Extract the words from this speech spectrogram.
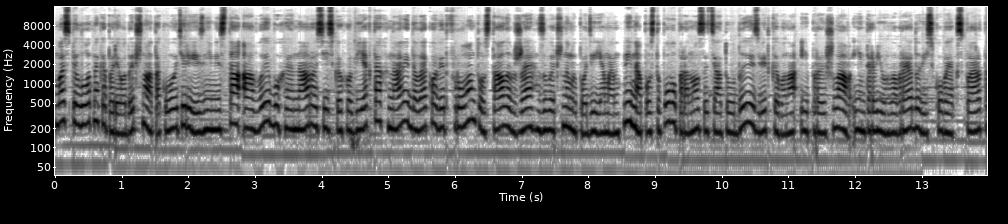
Безпілотники періодично атакують різні міста. А вибухи на російських об'єктах навіть далеко від фронту стали вже звичними подіями. Війна поступово переноситься туди, звідки вона і прийшла. В інтерв'ю главреду військовий експерт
